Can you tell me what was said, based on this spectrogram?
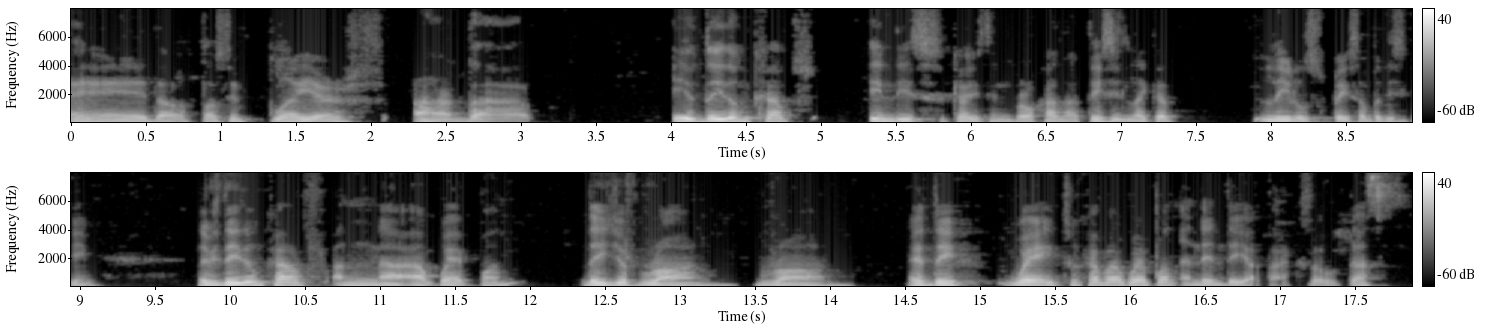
Uh, the passive players are that if they don't have in this case in Brawlhalla, this is like a little space about this game. If they don't have an, a weapon, they just run, run, and they wait to have a weapon and then they attack. So that's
